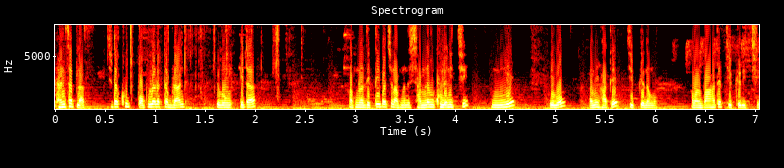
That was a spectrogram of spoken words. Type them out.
হ্যান্ডসা প্লাস এটা খুব পপুলার একটা ব্র্যান্ড এবং এটা আপনারা দেখতেই পাচ্ছেন আপনাদের সামনে আমি খুলে নিচ্ছি নিয়ে এবং আমি হাতে চিপকে দেবো আমার বাঁ হাতে চিপকে দিচ্ছি।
